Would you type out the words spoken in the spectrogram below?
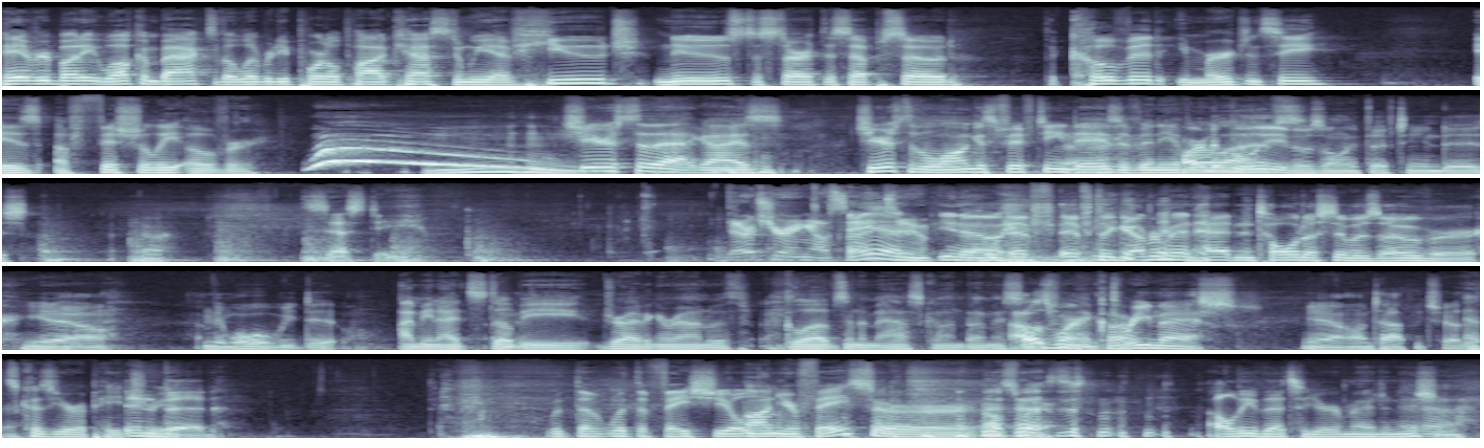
Hey, everybody, welcome back to the Liberty Portal podcast. And we have huge news to start this episode. The COVID emergency is officially over. Woo! Mm-hmm. Cheers to that, guys. Cheers to the longest 15 days of any of Hard our to lives. believe it was only 15 days. Yeah. Zesty. They're cheering outside And, too. you know, if, if the government hadn't told us it was over, you know, I mean, what would we do? I mean, I'd still be driving around with gloves and a mask on by myself. I was in my wearing car. three masks, you know, on top of each other. That's because you're a patriot. in bed. With the with the face shield. On your face or elsewhere? I'll leave that to your imagination.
